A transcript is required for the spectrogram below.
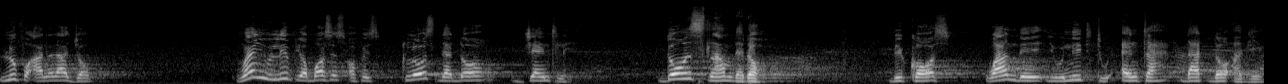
look for another job, when you leave your boss's office, close the door gently. Don't slam the door. Because one day you need to enter that door again.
